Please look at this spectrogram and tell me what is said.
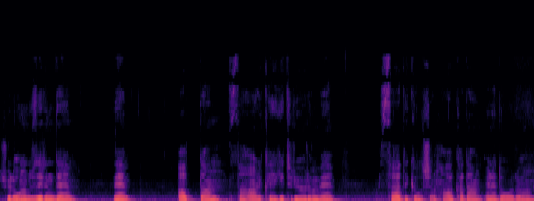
şöyle onun üzerinde ve alttan sağ arkaya getiriyorum ve sağdaki oluşan halkadan öne doğru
